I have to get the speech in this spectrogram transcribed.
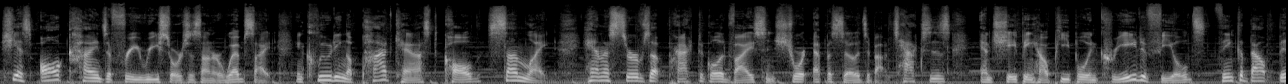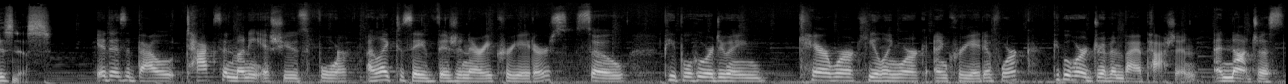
She has all kinds of free resources on her website, including a podcast called Sunlight. Hannah serves up practical advice in short episodes about taxes and shaping how people in creative fields think about business. It is about tax and money issues for, I like to say, visionary creators. So, people who are doing care work, healing work, and creative work. People who are driven by a passion and not just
